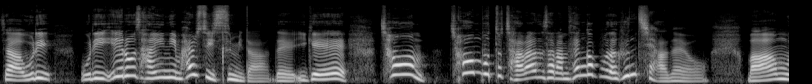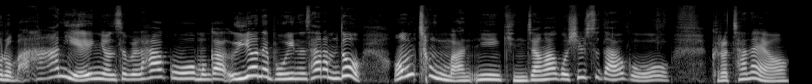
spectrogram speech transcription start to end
자, 우리, 우리 1542님 할 수 있습니다. 네, 이게 처음 처음부터 잘하는 사람 생각보다 흔치 않아요. 마음으로 많이 예행 연습을 하고 뭔가 의연해 보이는 사람도 엄청 많이 긴장하고 실수도 하고 그렇잖아요.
